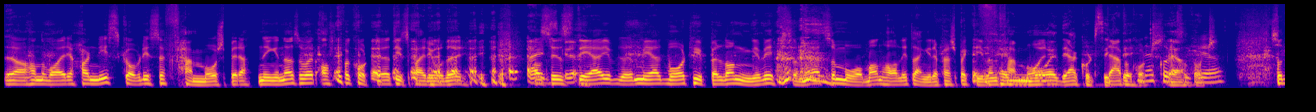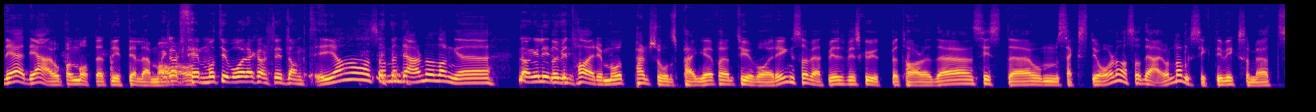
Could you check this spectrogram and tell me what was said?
ja, han var i harnisk over disse femårsberetningene, som var altfor korte tidsperioder. Han syns det, med vår type lange virksomhet, så må man ha litt lengre perspektiv enn fem år. det er kortsiktig. Det er for kort. Det er er kort. Så det, det er jo på en måte et litt dilemma. Men klart, 25 år er kanskje litt langt. Ja, altså, men det er noen lange Lange Når vi tar imot pensjonspenger for en 20-åring, så vet vi at vi skal utbetale det siste om 60 år. Da. Så det er jo en langsiktig virksomhet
